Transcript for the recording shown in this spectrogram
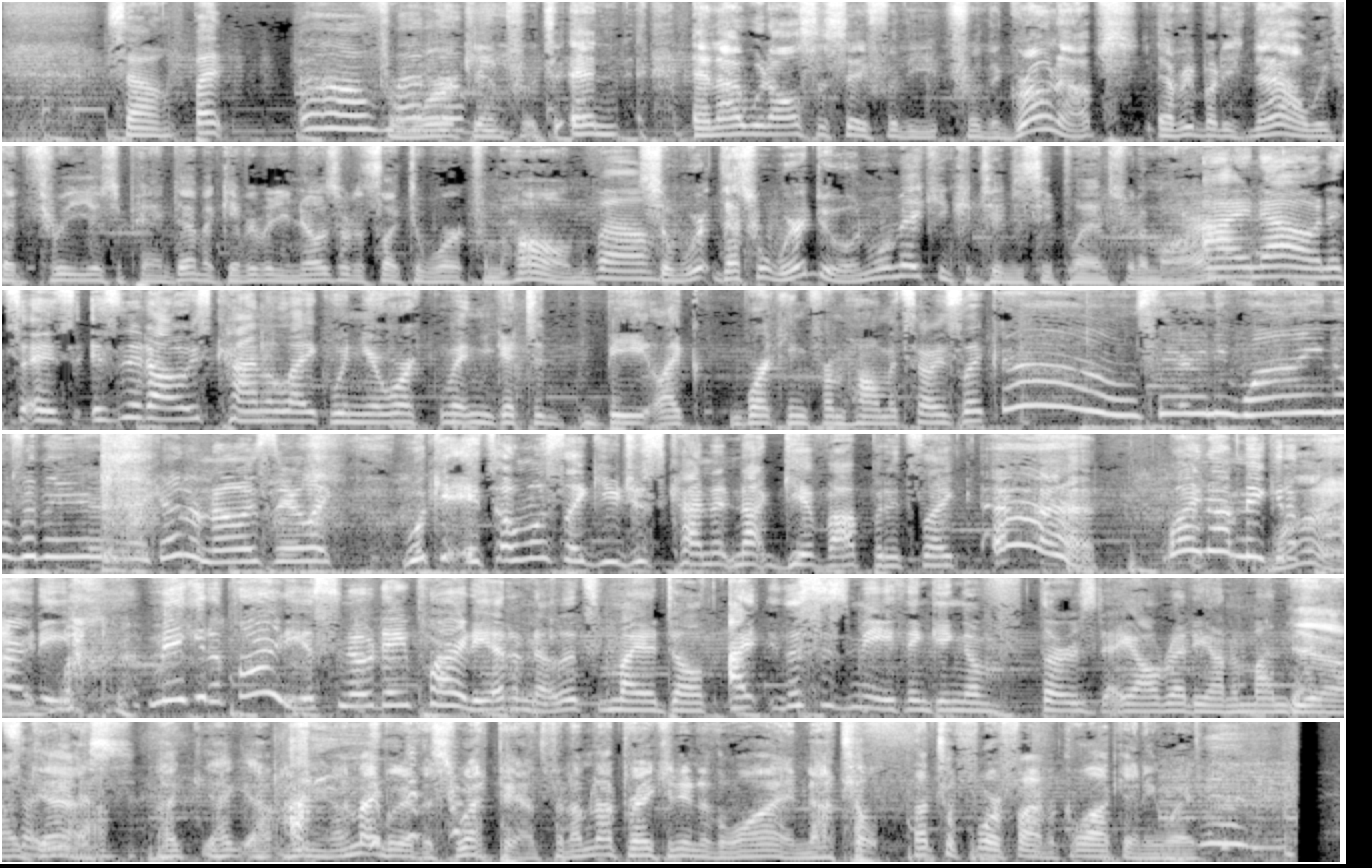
so. But oh, for work and for and and I would also say for the for the grown-ups, everybody's now we've had 3 years of pandemic. Everybody knows what it's like to work from home. Well- so we're, that's what we're doing. We're making contingency plans for tomorrow. I know, and it's, it's isn't it always kind of like when you're work when you get to be like working from home? It's always like, oh, is there any wine over there? Like I don't know, is there like what? ca- It's almost like you just kind of not give up, but it's like, ah, why not make it a Wine? party? make it a party, a snow day party. I don't know. That's my adult. I this is me thinking of Thursday already on a Monday. yeah, I so, you know. guess. I, I, I, mean, I might wear the sweatpants, but I'm not breaking into the wine. Not till not till four or five o'clock anyway.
